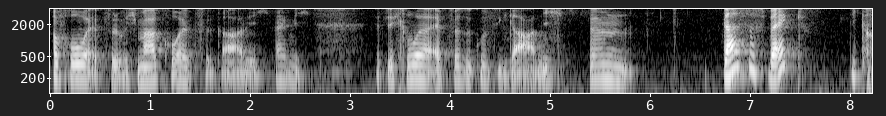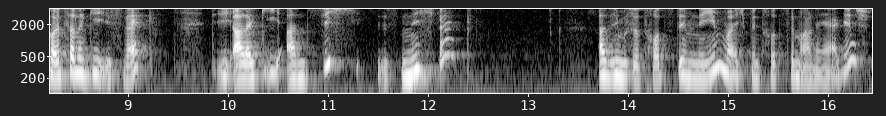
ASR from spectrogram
auf rohe Äpfel. Ich mag rohe Äpfel gar nicht. Eigentlich esse ich rohe Äpfel so gut wie gar nicht. Ähm, das ist weg. Die Kreuzallergie ist weg. Die Allergie an sich ist nicht weg. Also ich muss ja trotzdem nehmen, weil ich bin trotzdem allergisch.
